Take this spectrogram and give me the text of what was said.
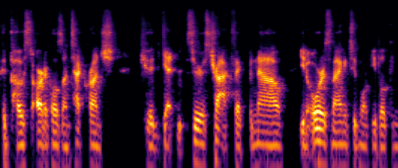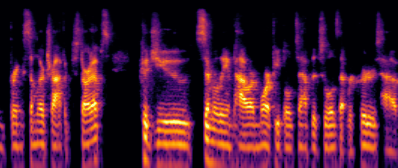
could post articles on TechCrunch could get serious traffic. But now, you know, orders of magnitude more people can bring similar traffic to startups. Could you similarly empower more people to have the tools that recruiters have?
